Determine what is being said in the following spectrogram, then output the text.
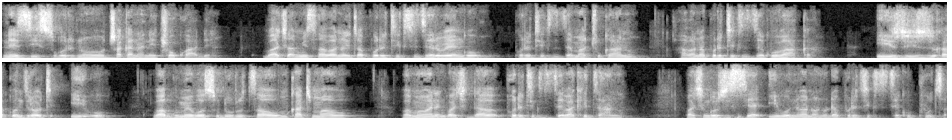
neziso rinotsvakana nechokwadi. Vachamisa vanoita politics dzeruvengo politics dzematukano havana politics dzekuvaka. Izvi zvakakonzera kuti ivo vagume vosudurutsawo mukati mavo vamwe vanenge vachida politics dzevakidzano vachingozvisiya ivo nevanhu vanoda politics dzekuputsa.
